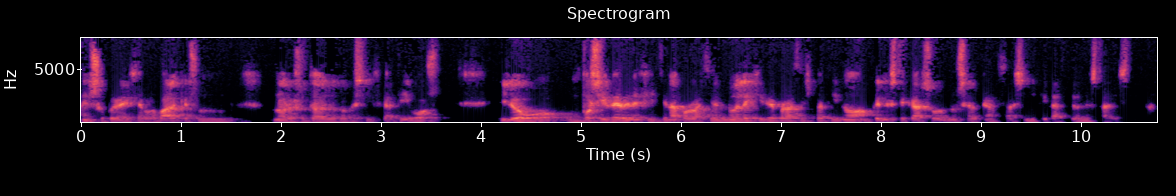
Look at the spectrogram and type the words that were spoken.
en supervivencia global, que son unos resultados yo significativos. Y luego un posible beneficio en la población no elegible para cisplatino, aunque en este caso no se alcanza significación estadística.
